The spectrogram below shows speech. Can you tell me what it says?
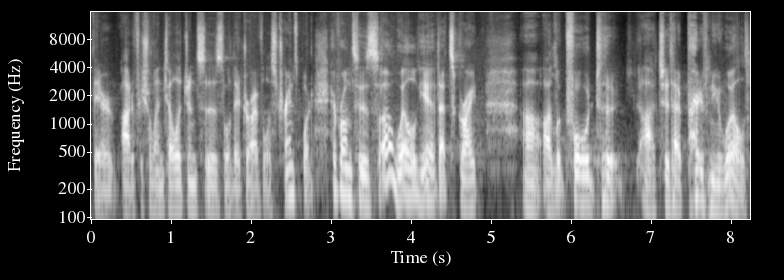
their artificial intelligences or their driverless transport, everyone says, "Oh well, yeah, that's great. Uh, I look forward to uh, to that brave new world."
